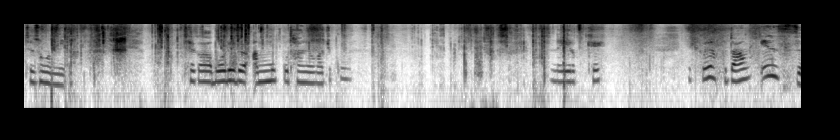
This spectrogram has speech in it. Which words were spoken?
죄송합니다 제가 머리를 안 묶고 다녀가지고. 네 이렇게. 있고요. 그 다음 인스.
